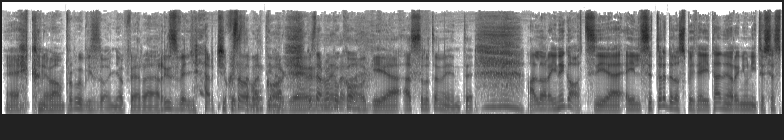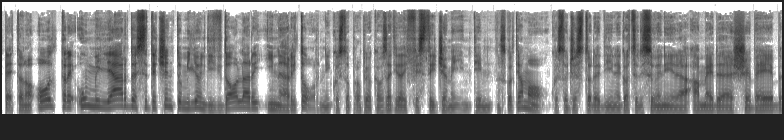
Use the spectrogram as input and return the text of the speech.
Ecco, ne avevamo proprio bisogno per risvegliarci questa mattina. Coghi, eh, Questa è proprio è... Coghi, eh, assolutamente. Allora, i negozi eh, e il settore dell'ospitalità nel Regno Unito si aspettano oltre 1 miliardo e 700 milioni di dollari in ritorni, questo proprio causati dai festeggiamenti. Ascoltiamo questo gestore di negozio di souvenir, Ahmed Shebeb,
